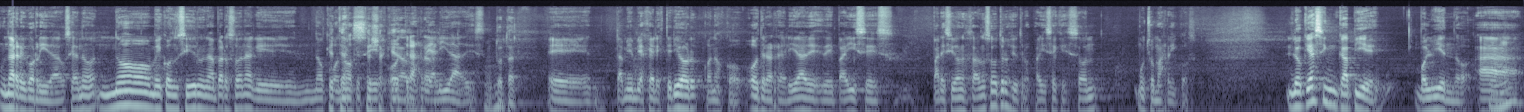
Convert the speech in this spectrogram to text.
una recorrida. O sea, no, no me considero una persona que no Que te- que te conoce quedado, otras claro. realidades. Total. Eh, también viajé al exterior, conozco otras realidades de países parecidos a nosotros y otros países que son mucho más ricos. Lo que hace hincapié, volviendo a,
